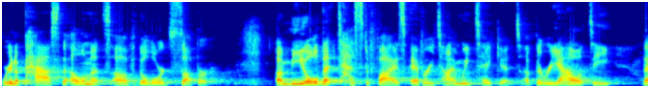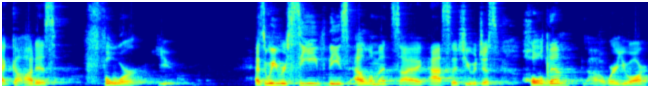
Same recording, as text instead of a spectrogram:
We're going to pass the elements of the Lord's Supper, a meal that testifies every time we take it of the reality that God is for you. As we receive these elements, I ask that you would just hold them uh, where you are.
